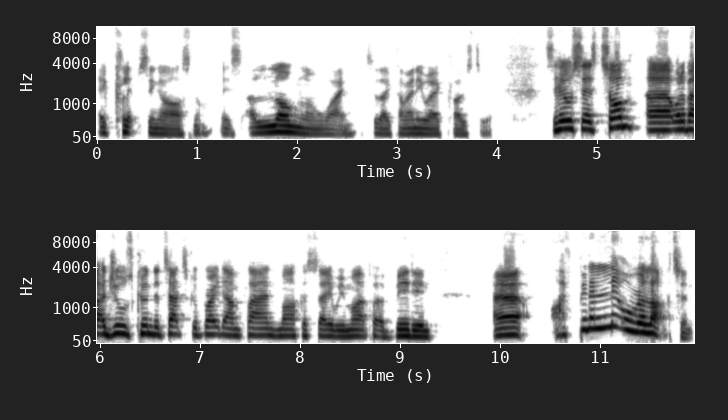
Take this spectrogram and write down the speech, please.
eclipsing Arsenal. It's a long, long way till they come anywhere close to it. Sahil says, Tom, uh, what about a Jules Kounde tactical breakdown planned? Marca say we might put a bid in. Uh, I've been a little reluctant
